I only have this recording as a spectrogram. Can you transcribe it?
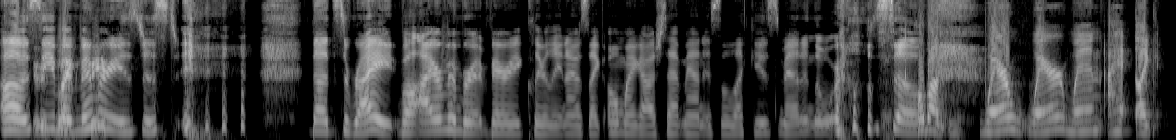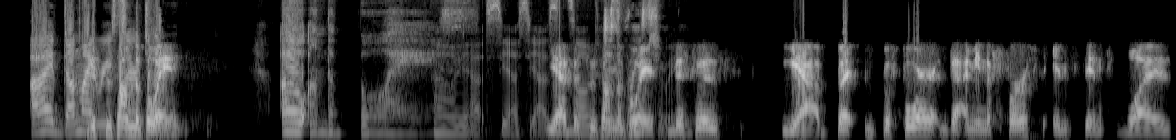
Oh, was see, my blank space. memory is just. That's right. Well, I remember it very clearly, and I was like, "Oh my gosh, that man is the luckiest man in the world." so, Hold on. Where, where, when? I like. I've done my this research. on the and- Oh, on the boys. Oh yes, yes, yes. yeah, It's this all was on the just voice. This was yeah, but before the I mean the first instance was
